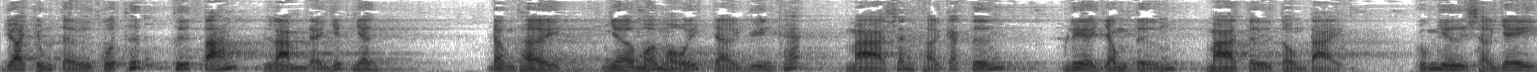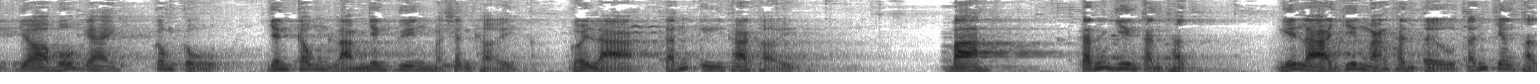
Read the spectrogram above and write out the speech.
do chủng tử của thức thứ tám làm đệ nhất nhân. Đồng thời, nhờ mỗi mỗi trợ duyên khác mà sanh khởi các tướng, lìa vọng tưởng mà tự tồn tại, cũng như sợi dây do bố gai, công cụ nhân công làm nhân duyên mà sanh khởi gọi là tánh y tha khởi ba tánh duyên thành thật nghĩa là viên mãn thành tựu tánh chân thật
